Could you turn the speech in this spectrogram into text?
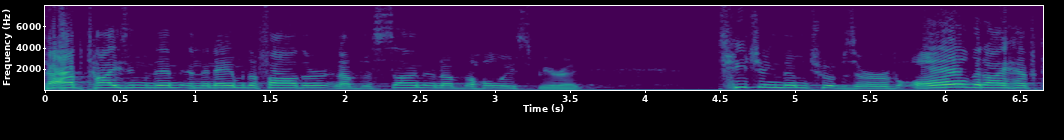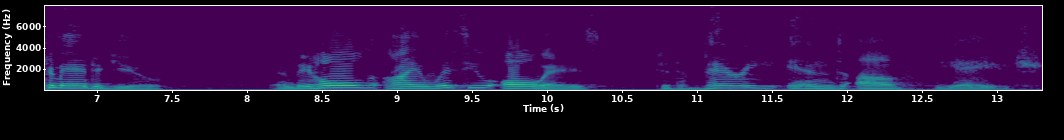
baptizing them in the name of the Father and of the Son and of the Holy Spirit, teaching them to observe all that I have commanded you. And behold, I am with you always to the very end of the age.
